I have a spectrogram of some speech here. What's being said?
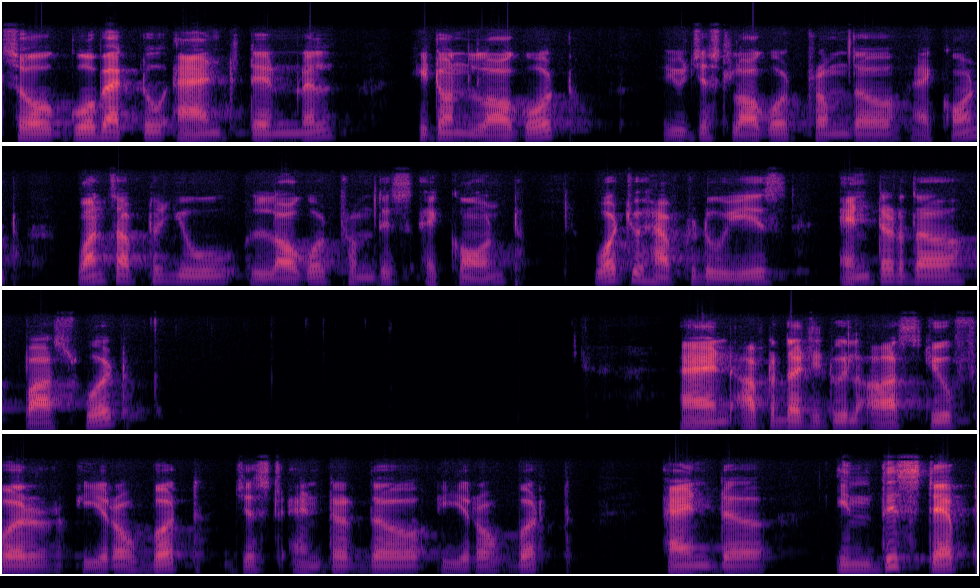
So go back to ant terminal hit on logout. You just log out from the account. Once after you log out from this account what you have to do is enter the password. And after that it will ask you for year of birth. Just enter the year of birth. And uh, in this step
